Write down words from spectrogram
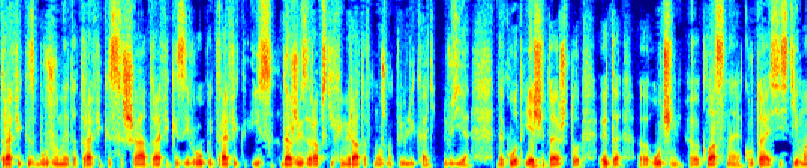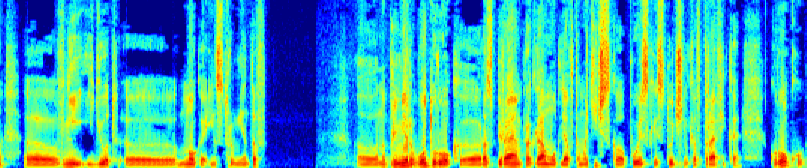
трафик из буржунета, трафик из США, трафик из Европы, трафик из, даже из Арабских Эмиратов можно привлекать, друзья. Так вот, я считаю, что это э, очень э, классная, крутая система. Э, в ней идет много инструментов, Э, например, вот урок. Э, разбираем программу для автоматического поиска источников трафика. К уроку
